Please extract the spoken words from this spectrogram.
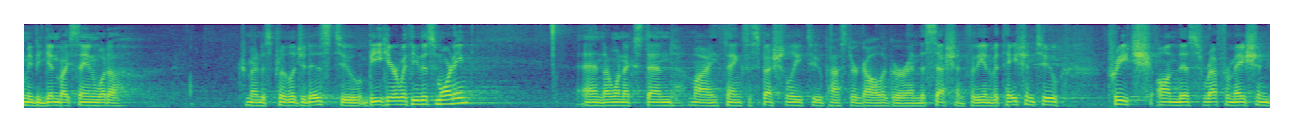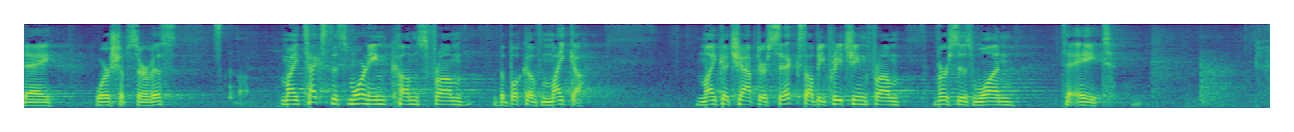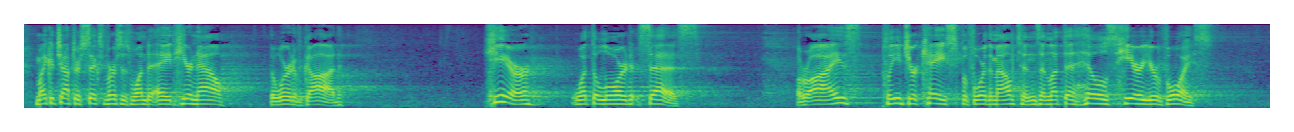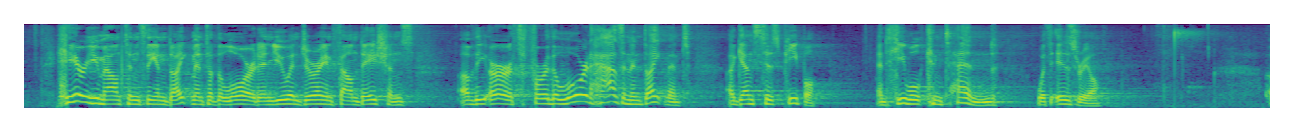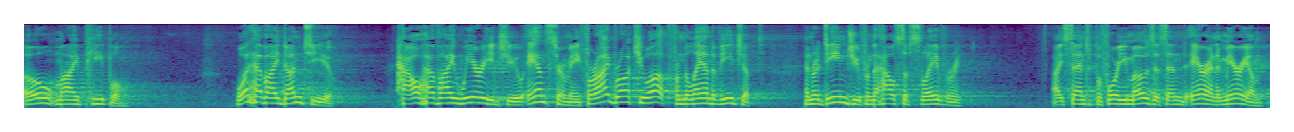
Let me begin by saying what a tremendous privilege it is to be here with you this morning. And I want to extend my thanks especially to Pastor Gallagher and the session for the invitation to preach on this Reformation Day worship service. My text this morning comes from the book of Micah. Micah chapter 6. I'll be preaching from verses 1 to 8. Micah chapter 6, verses 1 to 8. Hear now the word of God. Hear what the Lord says. Arise, plead your case before the mountains, and let the hills hear your voice. Hear, you mountains, the indictment of the Lord, and you enduring foundations of the earth. For the Lord has an indictment against his people, and he will contend with Israel. O my people, what have I done to you? How have I wearied you? Answer me, for I brought you up from the land of Egypt and redeemed you from the house of slavery. I sent before you Moses and Aaron and Miriam.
